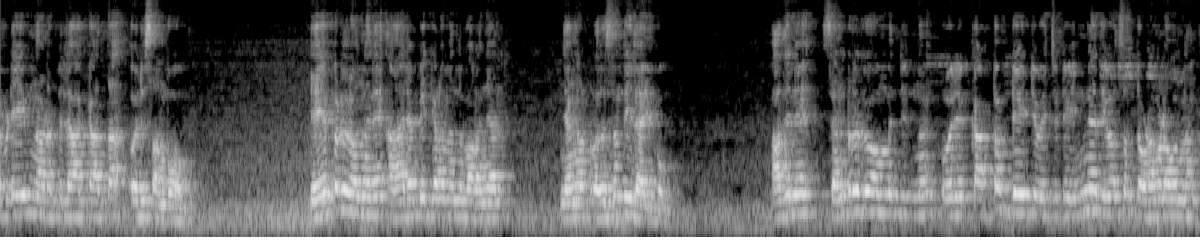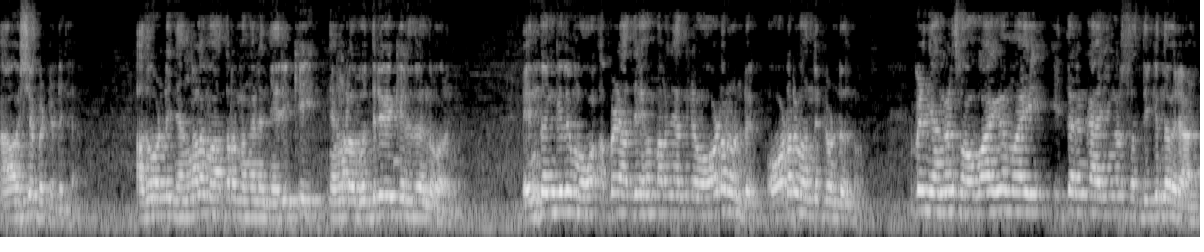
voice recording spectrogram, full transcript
എവിടെയും നടപ്പിലാക്കാത്ത ഒരു സംഭവം. ഏപ്രിൽ ഒന്നിന് ആരംഭിക്കണമെന്ന് പറഞ്ഞാൽ ഞങ്ങൾ പ്രതിസന്ധിയിലായി പോകും അതിന് സെൻട്രൽ ഗവൺമെന്റിൽ നിന്ന് ഒരു കട്ട് ഓഫ് ഡേറ്റ് വെച്ചിട്ട് ഇന്ന ദിവസം തുടങ്ങണമെന്ന് ആവശ്യപ്പെട്ടിട്ടില്ല. അതുകൊണ്ട് ഞങ്ങളെ മാത്രം അങ്ങനെ ഞെരുക്കി ഞങ്ങളെ ഉപദ്രവിക്കരുത് എന്ന് പറഞ്ഞു. എന്തെങ്കിലും അപ്പോഴേ അദ്ദേഹം പറഞ്ഞു അതിന് ഓർഡർ ഉണ്ട് ഓർഡർ വന്നിട്ടുണ്ട് എന്ന്. അപ്പോൾ ഞങ്ങൾ സ്വാഭാവികമായി ഇത്തരം കാര്യങ്ങൾ ശ്രദ്ധിക്കുന്നവരാണ്.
